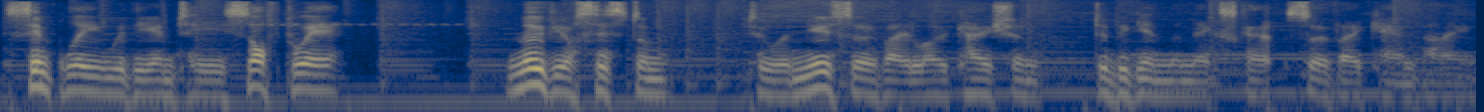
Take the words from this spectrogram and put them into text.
simply with the MTE software, move your system to a new survey location to begin the next survey campaign.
